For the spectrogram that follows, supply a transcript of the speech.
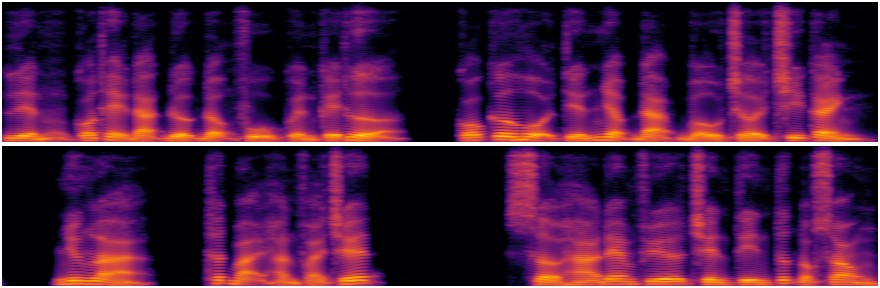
liền có thể đạt được động phủ quyền kế thừa, có cơ hội tiến nhập đạp bầu trời chi cảnh, nhưng là, thất bại hẳn phải chết. Sở Hà đem phía trên tin tức đọc xong.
